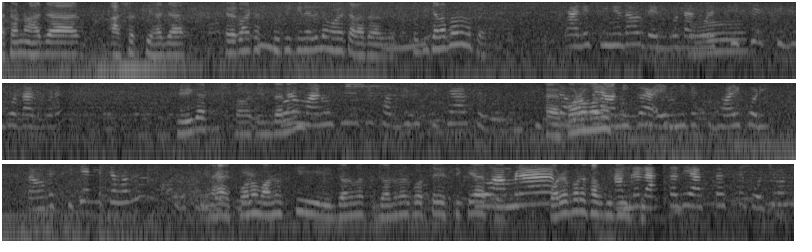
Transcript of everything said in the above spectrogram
আটান্ন হাজার আটষট্টি হাজার এরকম একটা স্কুটি কিনে দিলে মনে চালাতে পারবে। স্কুটি চালাতে পারবে তো? আগে কিনে দাও দেখব তারপরে শিখে শিখব তারপরে। ঠিক আছে কোনো চিন্তা নেই। মানুষই কি সব কিছু শিখে আসে বলুন। হ্যাঁ, কোনো মানুষ- আমি তো এমনিতে একটু ভয় করি। তো আমাকে শিখে নিতে হবে হ্যাঁ কোনো মানুষ কি জন্মের জন্মের পর থেকে শিখে আসে আমরা পরে পরে সব কিছু আমরা রাস্তা দিয়ে আস্তে আস্তে প্রচণ্ড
